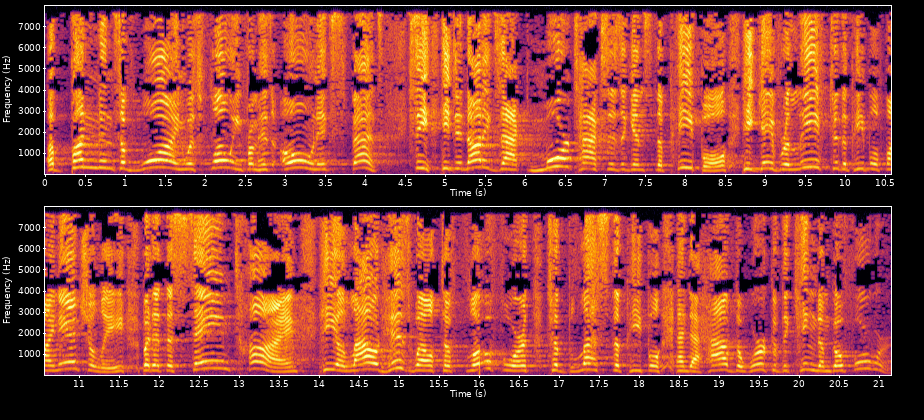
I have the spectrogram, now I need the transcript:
Abundance of wine was flowing from his own expense. See, he did not exact more taxes against the people. He gave relief to the people financially, but at the same time, he allowed his wealth to flow forth to bless the people and to have the work of the kingdom go forward.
